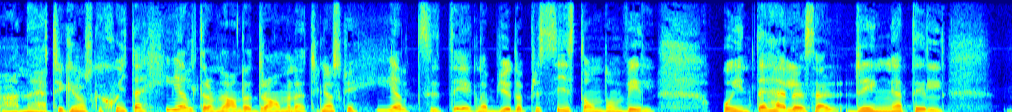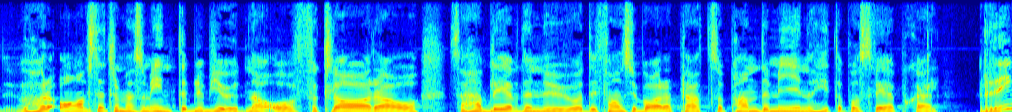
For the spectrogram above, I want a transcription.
Ah, nej, jag tycker de ska skita helt i de andra dramerna. Jag tycker de ska helt sitt egna, bjuda precis de de vill. Och inte heller så här, ringa till, höra av sig till de här som inte blir bjudna och förklara och så här blev det nu och det fanns ju bara plats och pandemin och hitta på svepskäl. Ring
